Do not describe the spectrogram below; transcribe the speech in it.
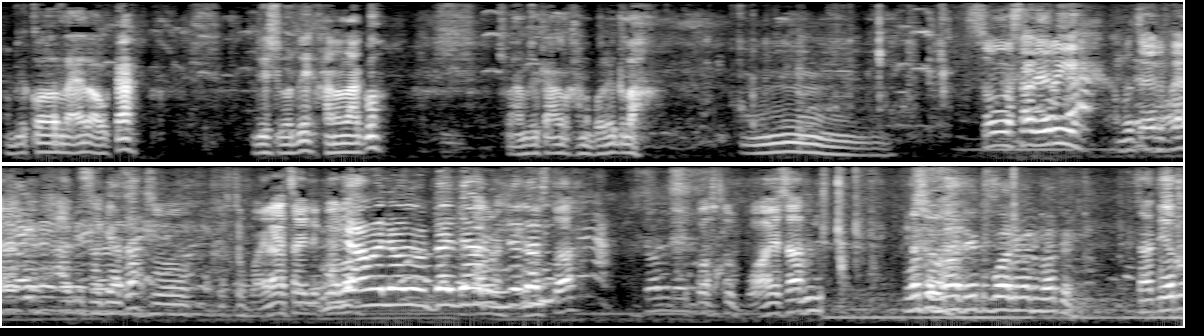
हामीले कलर लगाएर हल्का रेस्ट गर्दै खाना लगाएको सो हामी चाहिँ काँक्रा खानु पऱ्यो त ल। सो साथीहरू हाम्रो चाहिँ अहिले फाइनल आइदिइसकेको छ। सो कस्तो भइरहेको छ अहिले कस्तो भएछ। साथीहरू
